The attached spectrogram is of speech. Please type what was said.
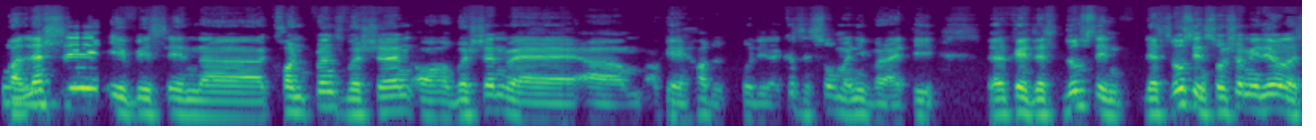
But Mm. let's say if it's in a conference version or a version where um okay how to put it because there's so many variety. Okay, there's those in there's those in social media like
